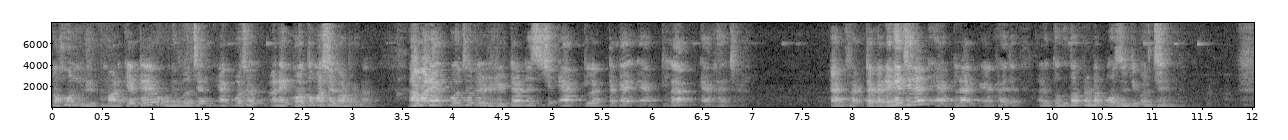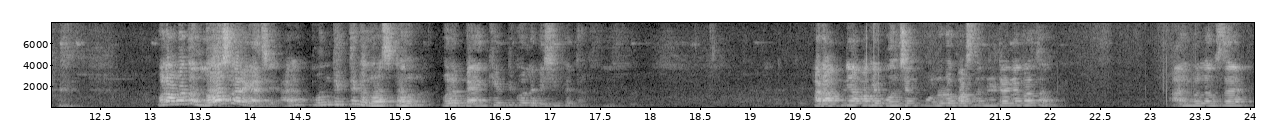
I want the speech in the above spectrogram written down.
তখন মার্কেটে উনি বলছেন, এক বছর মানে গত মাসে ঘটনা। আমার এক বছরের রিটার্ন এসছে এক লাখ টাকা এক লাখ এক হাজার। এক লাখ টাকা রেখেছিলেন, এক লাখ এক হাজার। আরে তবু তো আপনার পজিটিভ আছে। বলে, আমার তো লস হয়ে গেছে। আরে, কোন দিক থেকে লসটা হলো? বলে ব্যাংক এফডি করলে বেশি পেতাম। আর আপনি আমাকে বলছেন, পনেরো পার্সেন্ট রিটার্নের কথা? আমি বললাম, স্যার,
